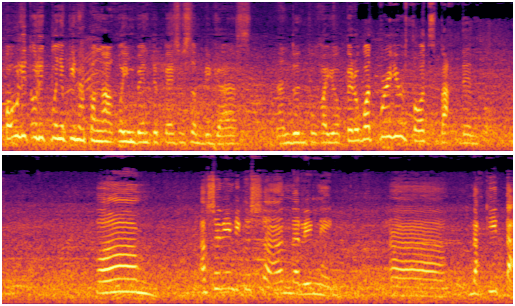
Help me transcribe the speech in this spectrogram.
paulit-ulit mo niyo pinapangako yung 20 pesos sa bigas. Nandun po kayo. Pero what were your thoughts back then po? Um, actually, hindi ko siya narinig. Ah, nakita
